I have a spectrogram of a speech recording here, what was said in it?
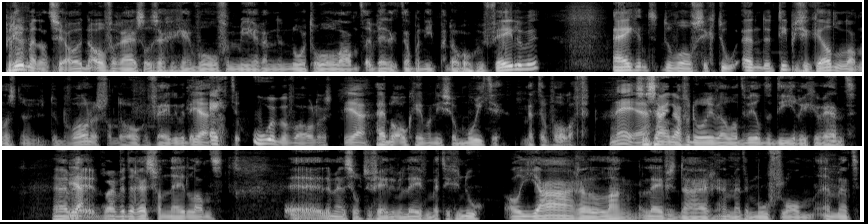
Prima Ja. dat ze in Overijssel zeggen geen wolven meer. En in Noord-Holland en weet ik dat maar niet. Maar de Hoge Veluwe eigent de wolf zich toe. En de typische Gelderlanders, de, de bewoners van de Hoge Veluwe, de Ja. echte oerbewoners, ja. hebben ook helemaal niet zo moeite met de wolf. Nee? Ze zijn daar verdorie wel wat wilde dieren gewend. Eh, Waar we de rest van Nederland, eh, de mensen op de Veluwe leven met de genoeg. Al jarenlang leven ze daar en met een moeflon en met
